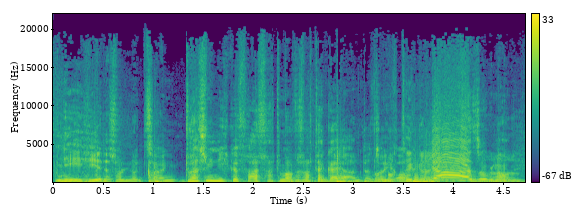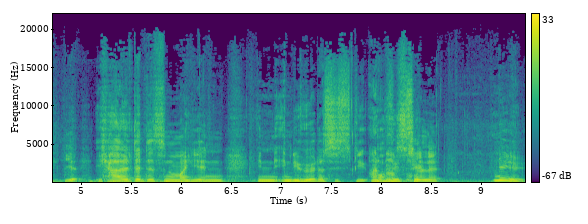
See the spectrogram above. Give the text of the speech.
Nee, hier, das wollte ich nur zeigen. Du hast mich nicht gefragt, frag doch mal, was macht der Geier? Und dann soll ich auch? Ja, so genau. Hier, ich halte das nun mal hier in, in, in die Höhe, das ist die Andersrum. offizielle. Nee.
